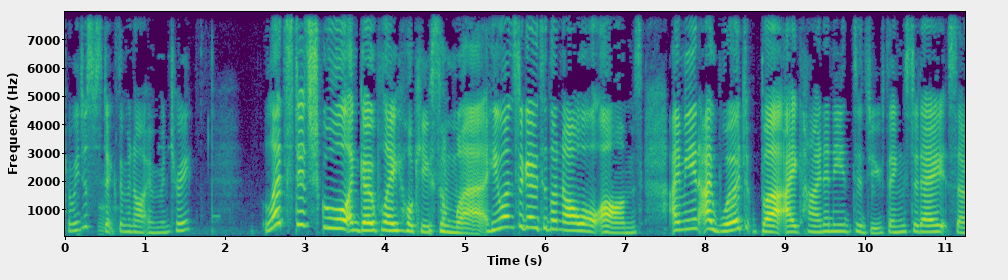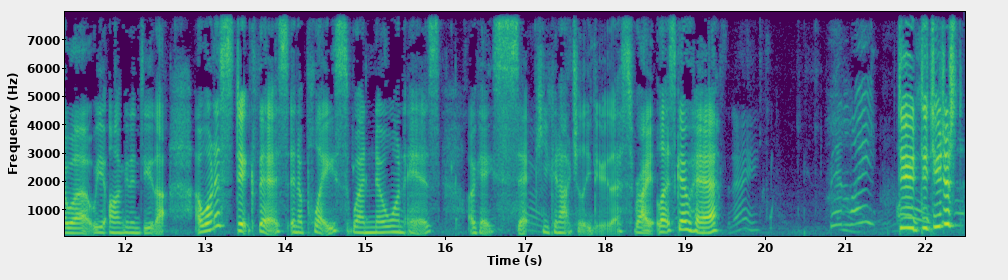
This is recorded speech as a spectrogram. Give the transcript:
Can we just stick them in our inventory? Let's ditch school and go play hooky somewhere. He wants to go to the Narwhal Arms. I mean, I would, but I kind of need to do things today, so uh, we aren't going to do that. I want to stick this in a place where no one is. Okay, sick. You can actually do this. Right, let's go here. Dude, did you just...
